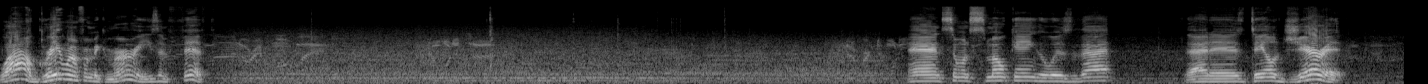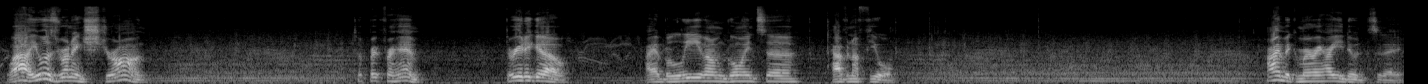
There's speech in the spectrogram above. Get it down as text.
Wow, great run from McMurray. He's in fifth. Or it won't last. Got one inside. Number 20. And someone smoking. Who is that? That is Dale Jarrett. Wow, he was running strong. Took break for him. Three to go. I believe I'm going to have enough fuel. Hi, McMurray. How are you doing today?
